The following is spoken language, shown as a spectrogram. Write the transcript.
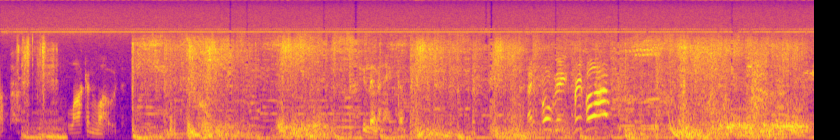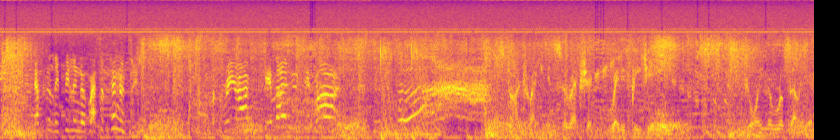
up. Lock and load. Eliminate them. Let's move these people out! Definitely feeling aggressive tendencies. Reroute emergency power! Star Trek Insurrection, rated PG. Join the rebellion.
